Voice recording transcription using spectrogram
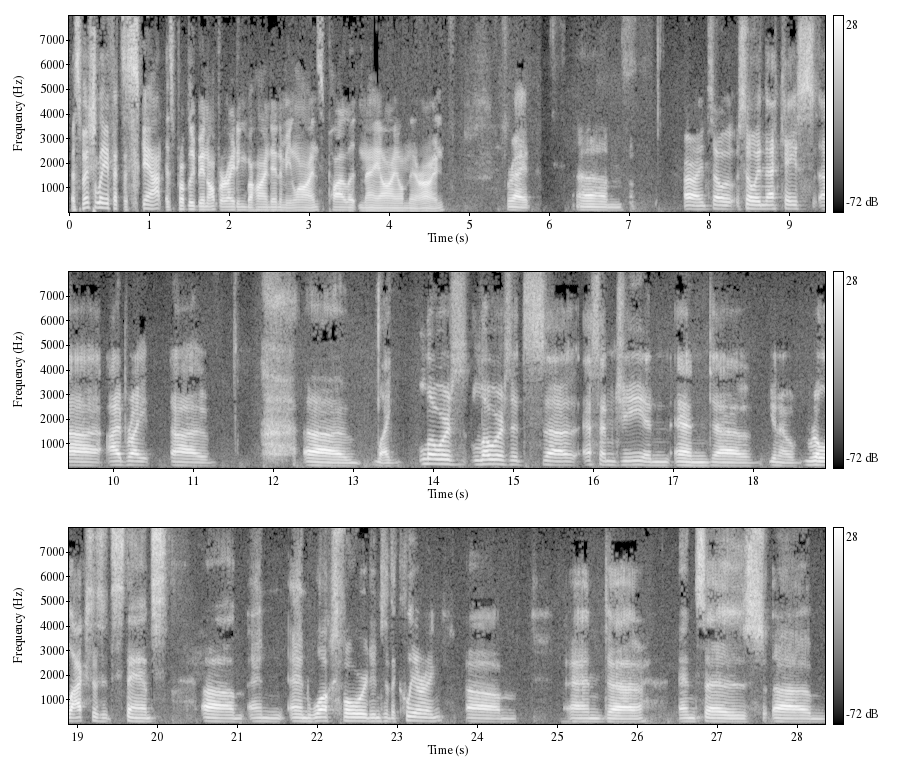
Especially if it's a scout, it's probably been operating behind enemy lines, pilot and AI on their own. Right. Um, all right. So so in that case, uh, Eyebright uh, uh, like lowers lowers its uh, SMG and and uh, you know relaxes its stance um, and and walks forward into the clearing um, and uh, and says, um,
